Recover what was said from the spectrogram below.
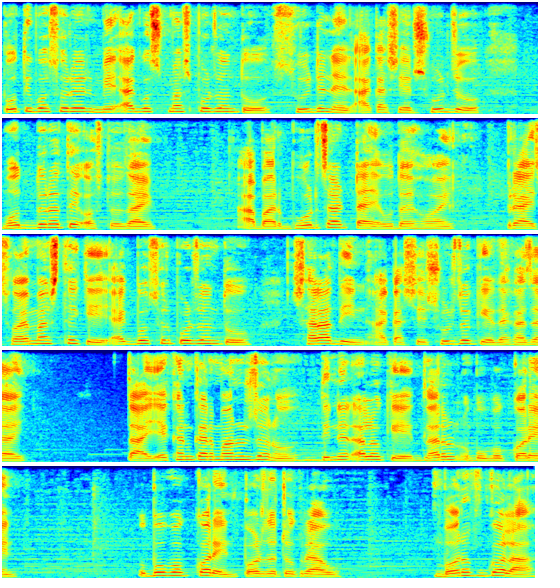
প্রতি বছরের মে আগস্ট মাস পর্যন্ত সুইডেনের আকাশের সূর্য মধ্যরাতে অস্ত যায়। আবার ভোর চারটায় উদয় হয়। প্রায় ছয় মাস থেকে এক বছর পর্যন্ত সারাদিন আকাশে সূর্যকে দেখা যায়। তাই এখানকার মানুষজন দিনের আলোকে দারুণ উপভোগ করেন। উপভোগ করেন পর্যটকরাও। বরফ গলা,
